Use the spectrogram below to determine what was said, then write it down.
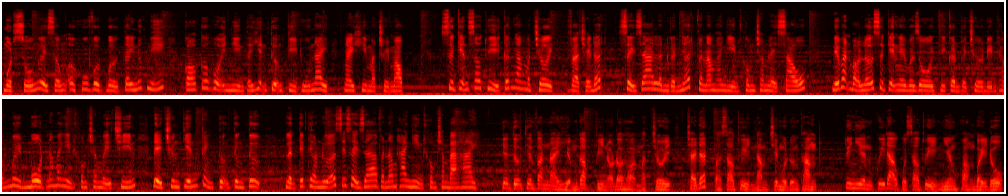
Một số người sống ở khu vực bờ Tây nước Mỹ có cơ hội nhìn thấy hiện tượng kỳ thú này ngay khi mặt trời mọc. Sự kiện sao thủy cắt ngang mặt trời và trái đất xảy ra lần gần nhất vào năm 2006. Nếu bạn bỏ lỡ sự kiện ngày vừa rồi thì cần phải chờ đến tháng 11 năm 2019 để chứng kiến cảnh tượng tương tự. Lần tiếp theo nữa sẽ xảy ra vào năm 2032. Hiện tượng thiên văn này hiếm gặp vì nó đòi hỏi mặt trời, trái đất và sao thủy nằm trên một đường thẳng. Tuy nhiên, quỹ đạo của sao thủy nghiêng khoảng 7 độ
